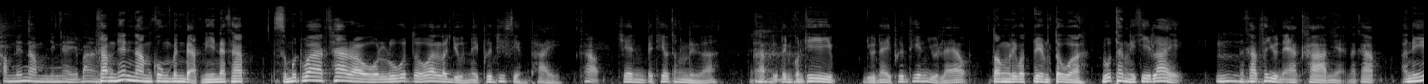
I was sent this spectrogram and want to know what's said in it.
คำแนะนำยังไงบ้างคำแนะนำคงเป็นแบบนี้นะครับ สมมุติว่าถ้าเรารู้ตัวว่าเราอยู่ในพื้นที่เสี่ยงภัยครับเช่นไปเที่ยวทางเหนือนะครับอ่าหรือเป็นคนที่ อยู่ในพื้นที่นั้นอยู่แล้ว ต้องเรียกว่าเตรียมตัวรู้ทางหนีทีไล่อืมนะครับถ้าอยู่ในอาคารเนี่ยนะครับอันนี้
